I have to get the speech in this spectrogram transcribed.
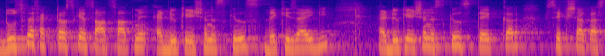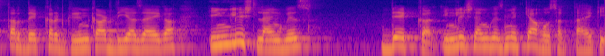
दूसरे फैक्टर्स के साथ साथ में एजुकेशन स्किल्स देखी जाएगी। एजुकेशन स्किल्स देखकर, शिक्षा का स्तर देखकर ग्रीन कार्ड दिया जाएगा। इंग्लिश लैंग्वेज देखकर इंग्लिश लैंग्वेज में क्या हो सकता है कि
